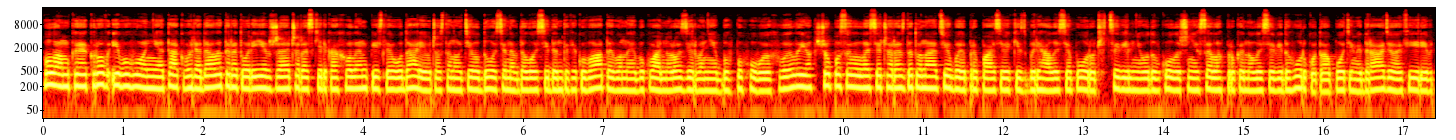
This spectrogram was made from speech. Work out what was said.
Уламки, кров і вогонь. Так виглядали території вже через кілька хвилин після ударів. Частину тіл досі не вдалося ідентифікувати. Вони буквально розірвані вибуховою хвилею, що посилилася через детонацію боєприпасів, які зберігалися поруч. Цивільні у довколишніх селах прокинулися від гуркоту, а потім від радіоефірів,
